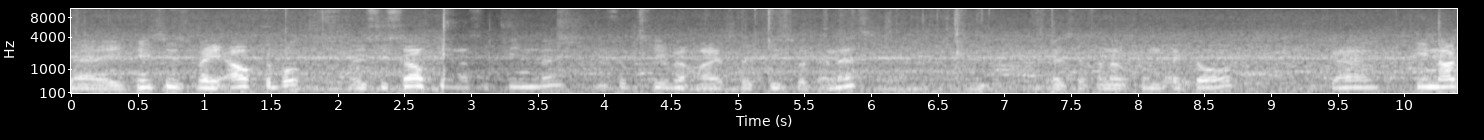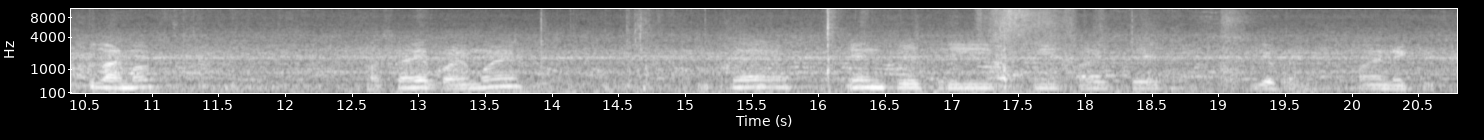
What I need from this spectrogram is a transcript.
Okay, this is bij box. This is dezelfde als de tiende. Dus opgeschreven AF3 Deze vanaf een vector. Okay, geen uitgelijmers. Oké, bij mij. Oké, 1, 2, 3, 4, 7. Fine, like.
